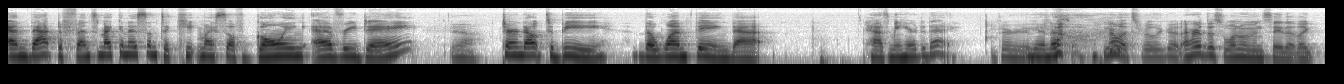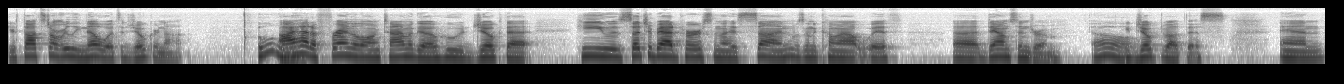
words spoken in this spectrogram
And that defense mechanism to keep myself going every day Yeah. turned out to be the one thing that has me here today. Very You know? No, it's really good. I heard this one woman say that like your thoughts don't really know what's a joke or not. Ooh. I had a friend a long time ago who would joke that he was such a bad person that his son was going to come out with uh, Down syndrome. oh. He joked about this. And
